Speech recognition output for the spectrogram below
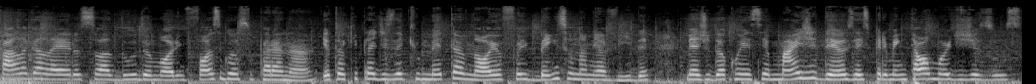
Fala galera, eu sou a Duda, eu moro em Foz do Iguaçu, Paraná. Eu tô aqui para dizer que o Metanoia foi bênção na minha vida, me ajudou a conhecer mais de Deus e a experimentar o amor de Jesus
